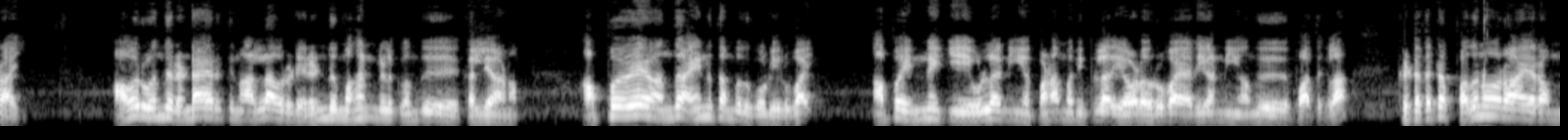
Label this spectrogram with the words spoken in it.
ராய். அவர் வந்து ரெண்டாயிரத்தி நாலில் அவருடைய ரெண்டு மகன்களுக்கு வந்து கல்யாணம். அப்போவே வந்து ஐநூற்றம்பது கோடி ரூபாய். அப்போ இன்னைக்கு உள்ள நீங்கள் பண மதிப்பில் எவ்வளோ ரூபாய் அதிகம்னு நீங்கள் வந்து பார்த்துக்கலாம். கிட்டத்தட்ட பதினோராயிரம்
